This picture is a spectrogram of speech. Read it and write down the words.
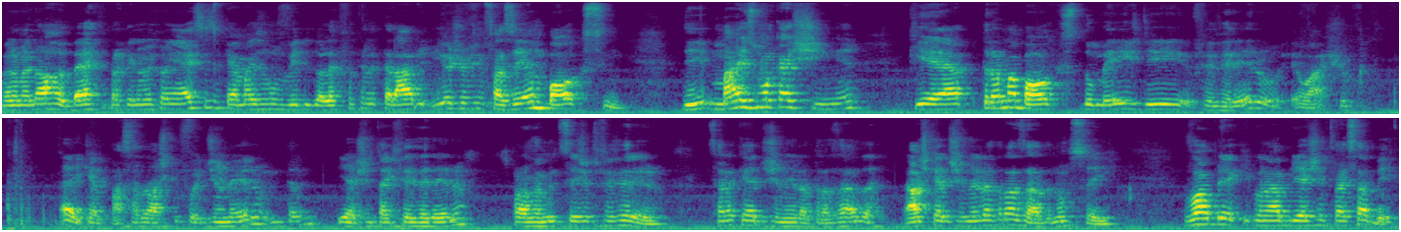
Meu nome é Norberto, pra quem não me conhece, esse aqui é mais um vídeo do Elefante Literário. E hoje eu vim fazer unboxing de mais uma caixinha, que é a Trama Box do mês de fevereiro, eu acho. É, que ano passado acho que foi de janeiro, então... E a gente tá em fevereiro, provavelmente seja de fevereiro. Será que é de janeiro atrasada? Acho que é de janeiro atrasada, não sei. Vou abrir aqui, quando eu abrir a gente vai saber.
